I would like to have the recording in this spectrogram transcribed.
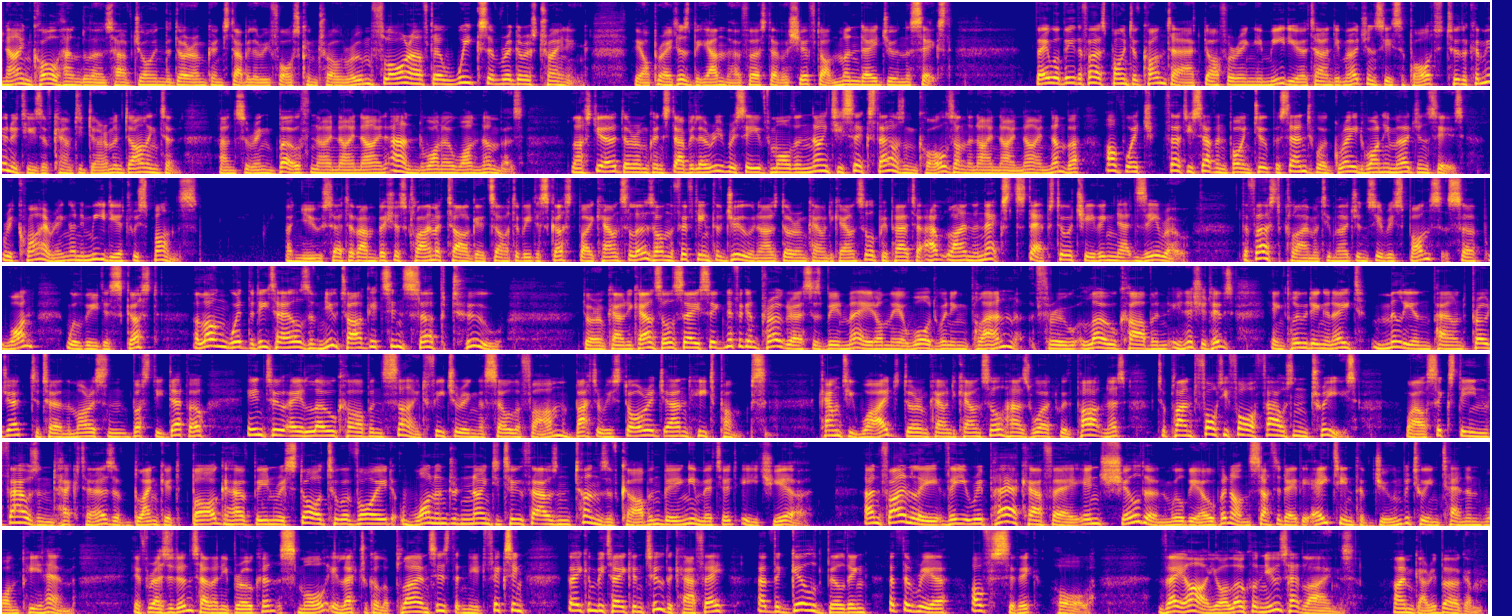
Nine call handlers have joined the Durham Constabulary Force Control Room floor after weeks of rigorous training. The operators began their first ever shift on Monday, June the 6th. They will be the first point of contact, offering immediate and emergency support to the communities of County Durham and Darlington, answering both 999 and 101 numbers. Last year, Durham Constabulary received more than 96,000 calls on the 999 number, of which 37.2% were Grade 1 emergencies, requiring an immediate response. A new set of ambitious climate targets are to be discussed by councillors on the 15th of June as Durham County Council prepare to outline the next steps to achieving net zero. The first climate emergency response, CERP 1, will be discussed, along with the details of new targets in CERP 2. Durham County Council say significant progress has been made on the award winning plan through low carbon initiatives, including an £8 million project to turn the Morrison Busty Depot into a low carbon site featuring a solar farm, battery storage, and heat pumps. County wide, Durham County Council has worked with partners to plant 44,000 trees while 16,000 hectares of blanket bog have been restored to avoid 192,000 tonnes of carbon being emitted each year. And finally, the Repair Cafe in Shildon will be open on Saturday, the 18th of June between 10 and 1 pm. If residents have any broken, small electrical appliances that need fixing, they can be taken to the cafe at the Guild building at the rear of Civic Hall. They are your local news headlines. I'm Gary Burgum.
